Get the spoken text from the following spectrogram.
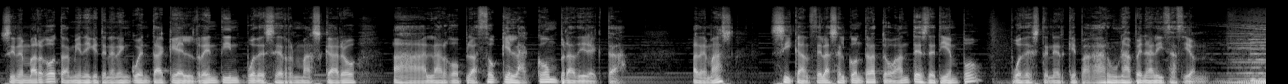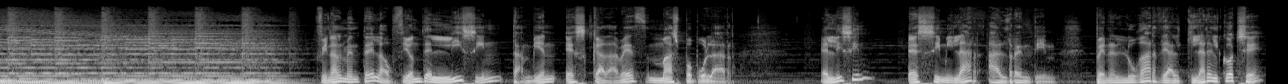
Sin embargo, también hay que tener en cuenta que el renting puede ser más caro a largo plazo que la compra directa. Además, si cancelas el contrato antes de tiempo, puedes tener que pagar una penalización. Finalmente, la opción del leasing también es cada vez más popular. El leasing es similar al renting, pero en lugar de alquilar el coche,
